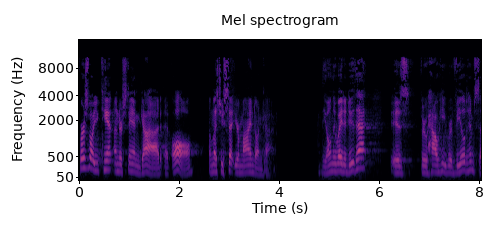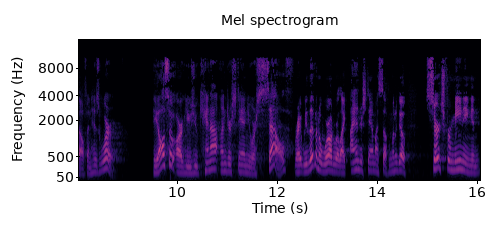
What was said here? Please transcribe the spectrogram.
first of all, you can't understand God at all unless you set your mind on God. The only way to do that is through how he revealed himself in his word. He also argues you cannot understand yourself, right? We live in a world where, like, I understand myself. I'm going to go search for meaning and,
